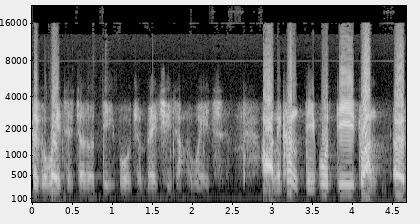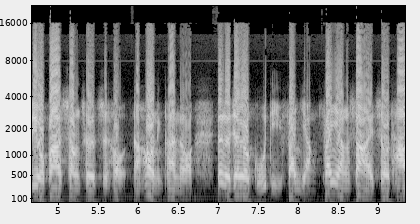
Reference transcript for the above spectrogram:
这个位置叫做底部准备起涨的位置。好，你看底部第一段二六八上车之后，然后你看哦，那个叫做谷底翻扬，翻扬上来之后，它。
